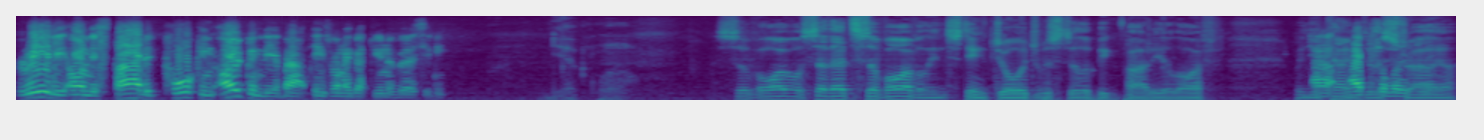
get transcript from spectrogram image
really only started talking openly about things when I got to university. Yep. Survival. So that survival instinct, George, was still a big part of your life when you Uh, came absolutely. to Australia.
